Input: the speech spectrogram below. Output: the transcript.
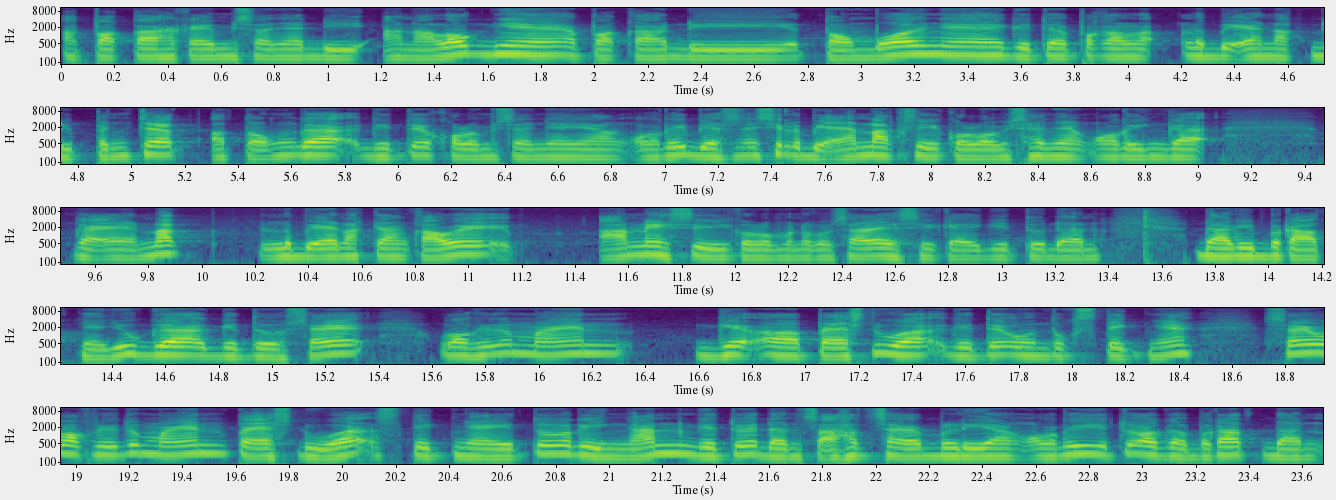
Apakah kayak misalnya di analognya apakah di tombolnya gitu ya, apakah lebih enak dipencet atau enggak gitu ya. Kalau misalnya yang ori biasanya sih lebih enak sih. Kalau misalnya yang ori nggak nggak enak lebih enak yang KW aneh sih kalau menurut saya sih kayak gitu. Dan dari beratnya juga gitu. Saya waktu itu main uh, PS2 gitu ya untuk sticknya. Saya waktu itu main PS2 sticknya itu ringan gitu ya. Dan saat saya beli yang ori itu agak berat dan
